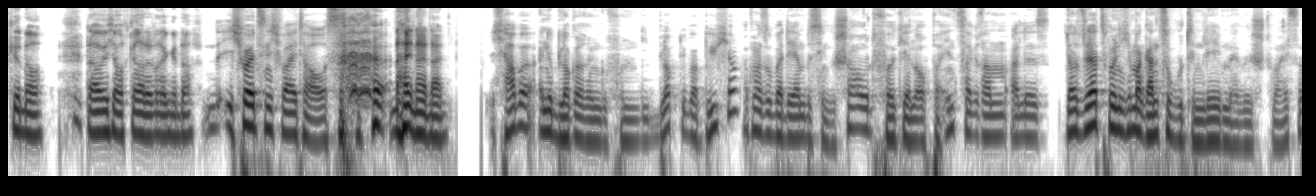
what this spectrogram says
Genau. Da habe ich auch gerade dran gedacht. Ich höre jetzt nicht weiter aus. nein, nein, nein. Ich habe eine Bloggerin gefunden, die bloggt über Bücher. Hab mal so bei der ein bisschen geschaut, folgt ihr auch bei Instagram alles. Da sie hat es wohl nicht immer ganz so gut im Leben erwischt, weißt du?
